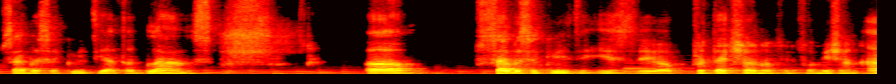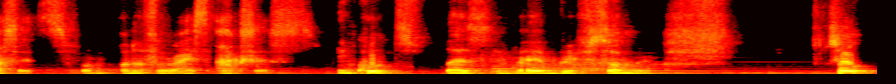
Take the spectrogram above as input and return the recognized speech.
cybersecurity at a glance. Um, cybersecurity is the protection of information assets from unauthorized access. In quotes, that's a very brief summary. So,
